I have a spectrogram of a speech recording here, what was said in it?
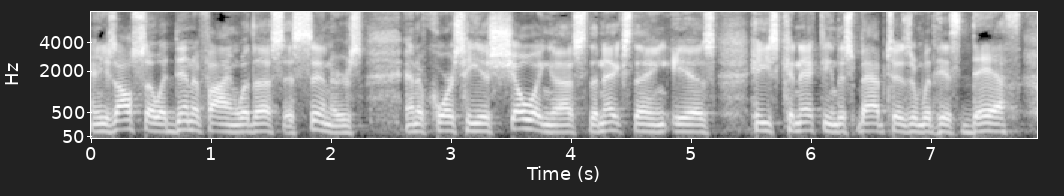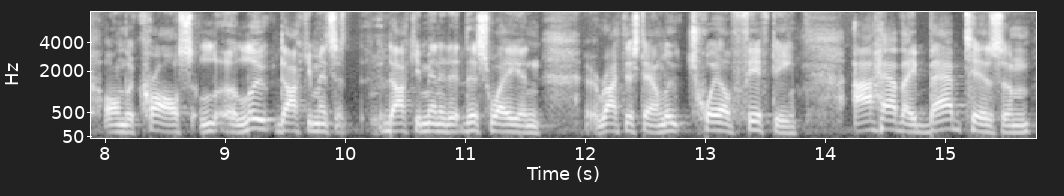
and he's also identifying with us as sinners. And of course, he is showing us the next thing is he's connecting this baptism with his death on the cross. Uh, Luke documents documented it this way, and write this down Luke 12 50. I have a baptism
